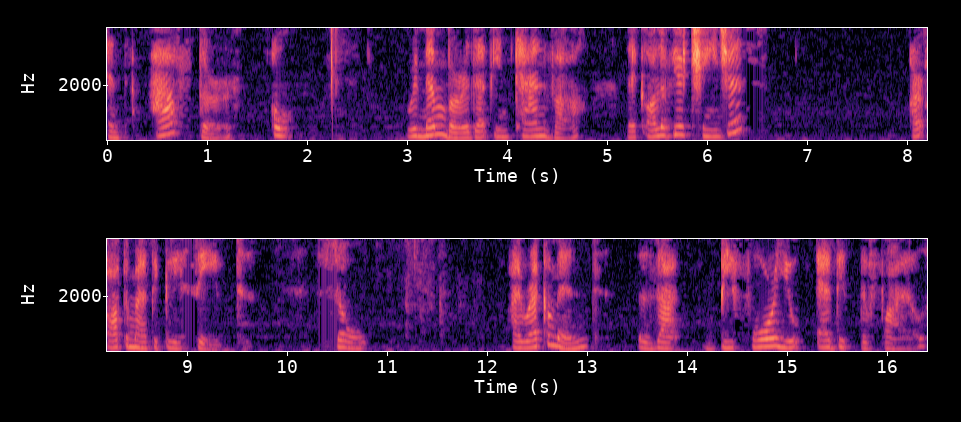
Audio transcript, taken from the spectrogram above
And after, oh, remember that in Canva, like all of your changes are automatically saved. So I recommend that before you edit the file,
